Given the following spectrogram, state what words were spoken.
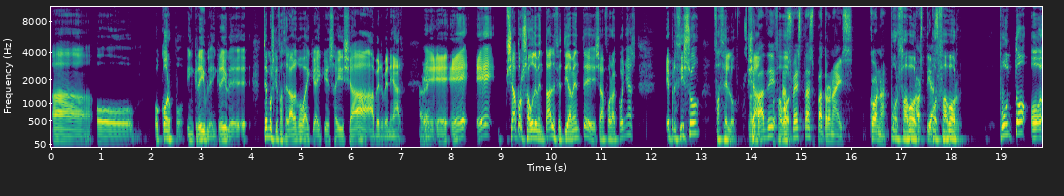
a, uh, o o corpo, increíble, increíble. Eh, eh, temos que facer algo, hai que hai que sair xa a verbenear. A ver. Eh, eh, eh, eh, xa por saúde mental, efectivamente, xa fora coñas, é preciso facelo. Xa, Salvade por favor. as festas patronais. Cona. Por favor, Hostias. por favor. Punto o,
